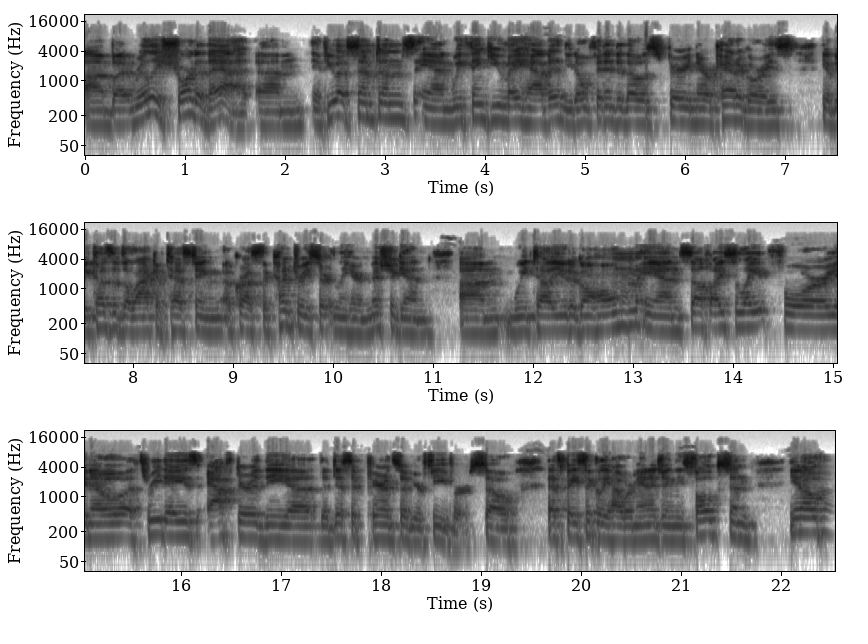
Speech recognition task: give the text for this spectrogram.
Um, but really, short of that, um, if you have symptoms and we think you may have it, and you don't fit into those very narrow categories, you know, because of the lack of testing across the country, certainly here in Michigan, um, we tell you to go home and self isolate for you know three days after the uh, the disappearance of your fever. So that's basically how we're managing these folks, and you know,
